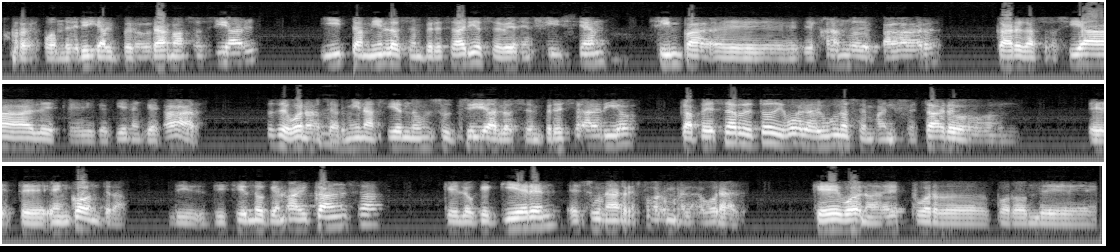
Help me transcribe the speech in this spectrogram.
correspondería al programa social y también los empresarios se benefician sin eh, dejando de pagar cargas sociales que, que tienen que pagar. Entonces, bueno, termina siendo un subsidio a los empresarios que a pesar de todo, igual algunos se manifestaron este, en contra diciendo que no alcanza, que lo que quieren es una reforma laboral, que bueno, es por, por donde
